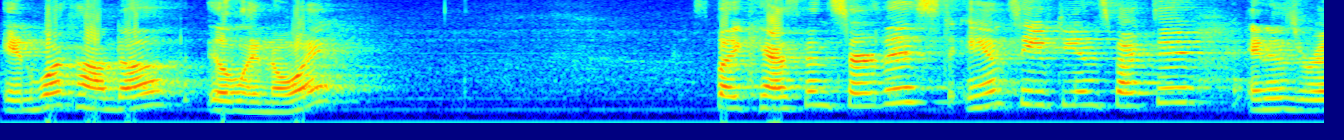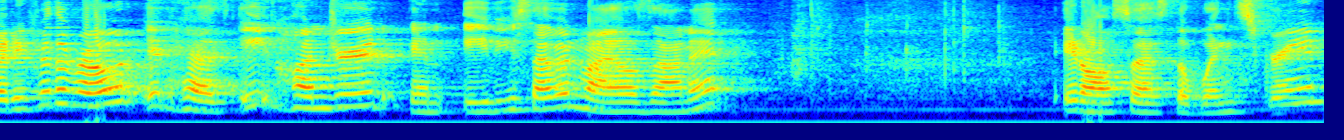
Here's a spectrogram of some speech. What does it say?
in Wauconda, Illinois. This bike has been serviced and safety inspected and is ready for the road. It has 887 miles on it. It also has the windscreen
